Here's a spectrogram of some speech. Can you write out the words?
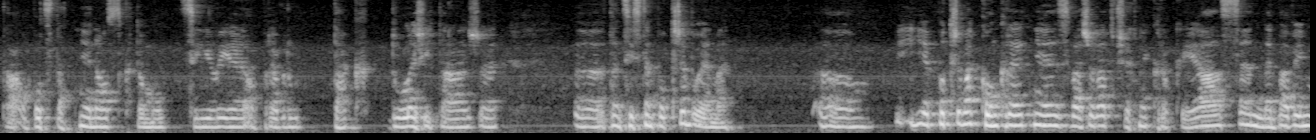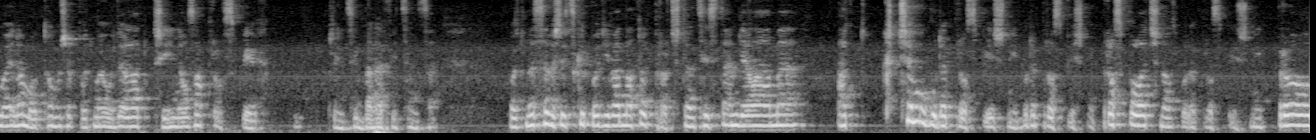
ta opodstatněnost k tomu cíli je opravdu tak důležitá, že ten systém potřebujeme je potřeba konkrétně zvažovat všechny kroky. Já se nebavím jenom o tom, že pojďme udělat přínos a prospěch, princip beneficence. Pojďme se vždycky podívat na to, proč ten systém děláme a k čemu bude prospěšný. Bude prospěšný pro společnost, bude prospěšný pro,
